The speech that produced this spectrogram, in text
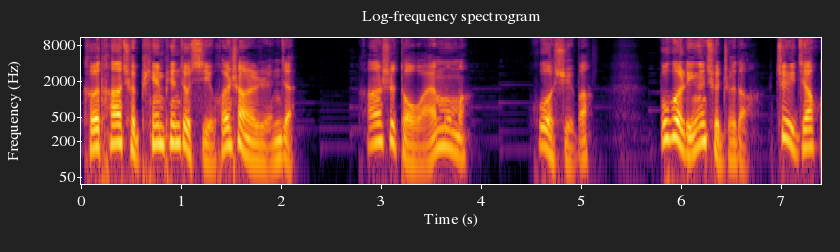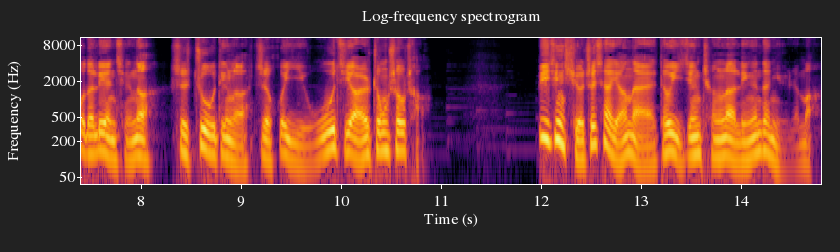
可他却偏偏就喜欢上了人家。他是抖 M 吗？或许吧。不过林恩却知道，这家伙的恋情呢，是注定了只会以无疾而终收场。毕竟雪之下、杨乃都已经成了林恩的女人嘛，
